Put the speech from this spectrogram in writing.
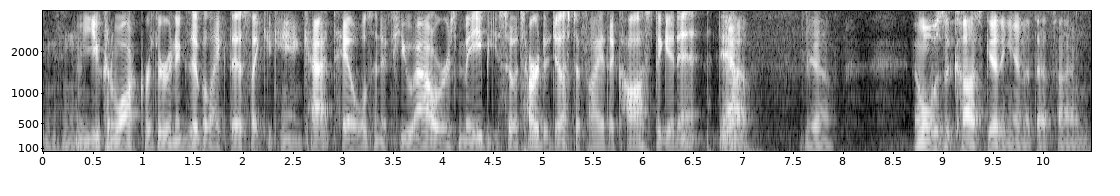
Mm-hmm. I mean, you can walk through an exhibit like this, like you can Cat Tales, in a few hours, maybe. So it's hard to justify the cost to get in. Yeah. Yeah. And what was the cost getting in at that time?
